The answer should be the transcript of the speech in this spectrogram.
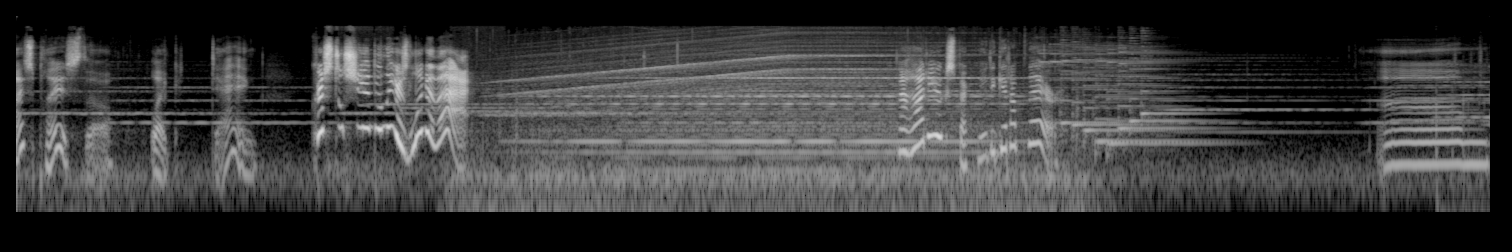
Nice place, though. Like, dang. Crystal chandeliers, look at that! Now, how do you expect me to get up there? Um...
